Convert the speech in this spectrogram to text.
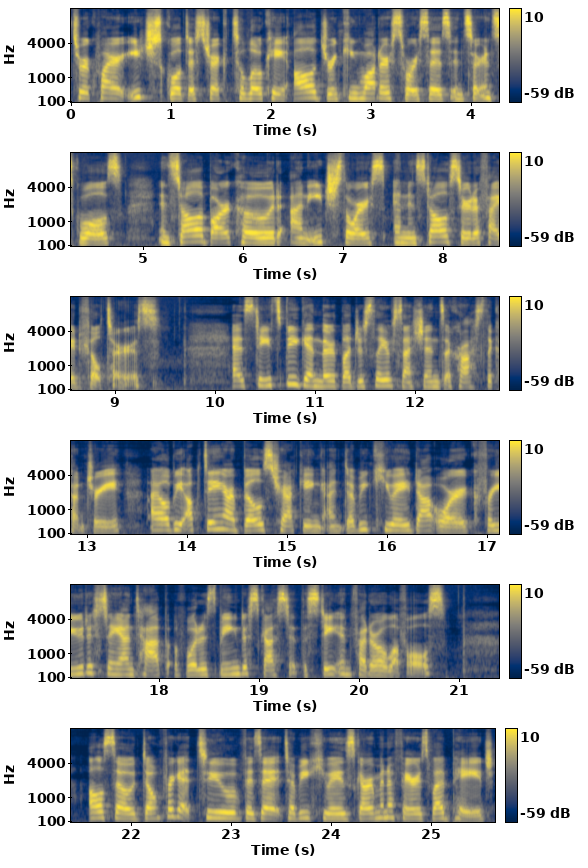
to require each school district to locate all drinking water sources in certain schools, install a barcode on each source, and install certified filters. As states begin their legislative sessions across the country, I will be updating our bills tracking on WQA.org for you to stay on top of what is being discussed at the state and federal levels. Also, don't forget to visit WQA's Government Affairs webpage,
